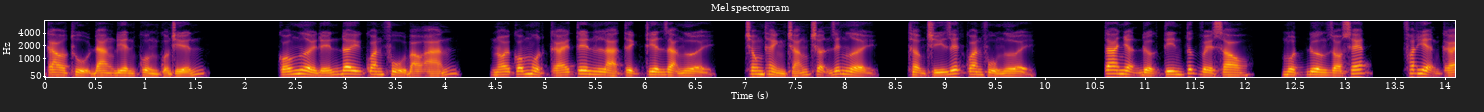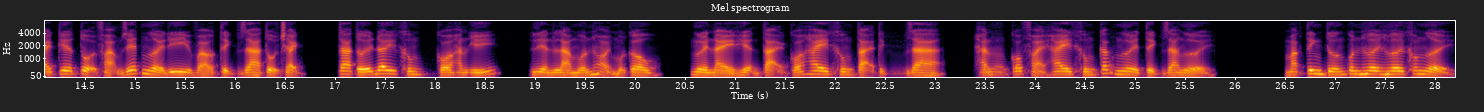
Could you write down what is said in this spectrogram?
cao thủ đang điên cuồng cuồng chiến. Có người đến đây quan phủ báo án, nói có một cái tên là tịch thiên dạ người, trong thành trắng trận giết người, thậm chí giết quan phủ người. Ta nhận được tin tức về sau, một đường dò xét, phát hiện cái kia tội phạm giết người đi vào tịch ra tổ trạch, ta tới đây không có hắn ý, liền là muốn hỏi một câu, người này hiện tại có hay không tại tịch ra, hắn có phải hay không các ngươi tịch ra người. Mạc tinh tướng quân hơi hơi không người,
